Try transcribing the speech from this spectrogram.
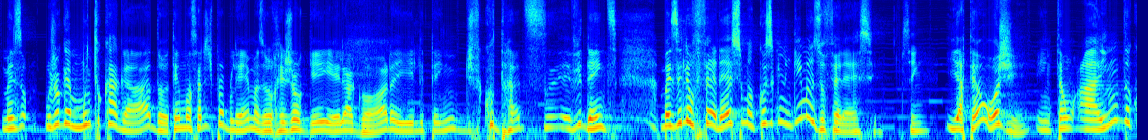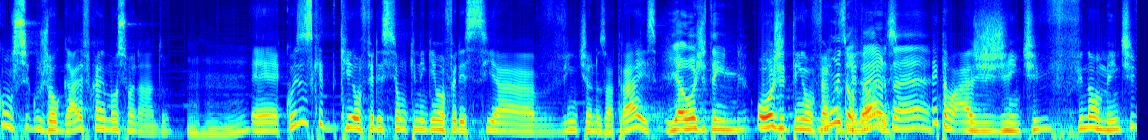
Mas o jogo é muito cagado, tem uma série de problemas. Eu rejoguei ele agora e ele tem dificuldades evidentes. Mas ele oferece uma coisa que ninguém mais oferece. Sim. E até hoje. Então ainda consigo jogar e ficar emocionado. Uhum. É, coisas que, que ofereciam que ninguém oferecia há 20 anos atrás, E hoje tem hoje tem ofertas muita melhores. oferta, é. Então a gente finalmente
